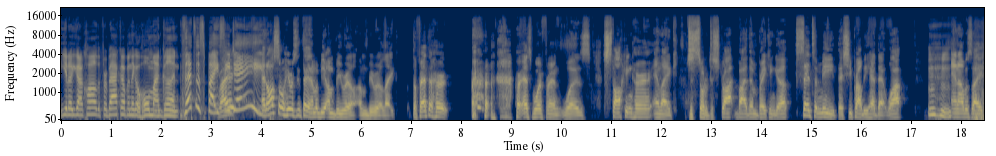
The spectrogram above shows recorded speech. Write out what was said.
you know, you got called for backup and they go, "Hold my gun." That's a spicy Right? date. And also, here's the thing. I'm gonna be. I'm gonna be real. I'm gonna be real. Like the fact that her her ex boyfriend was stalking her and like just sort of distraught by them breaking up said to me that she probably had that walk. mm-hmm. And I was like,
